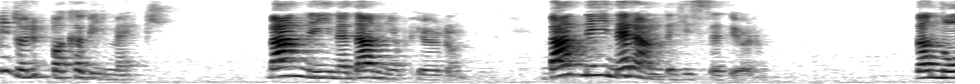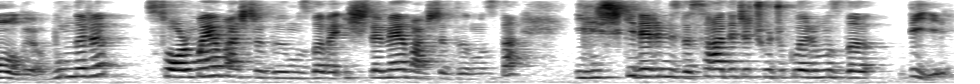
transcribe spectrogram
bir dönüp bakabilmek. Ben neyi neden yapıyorum? Ben neyi neremde hissediyorum? Da ne oluyor? Bunları sormaya başladığımızda ve işlemeye başladığımızda ilişkilerimizde sadece çocuklarımızda değil,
